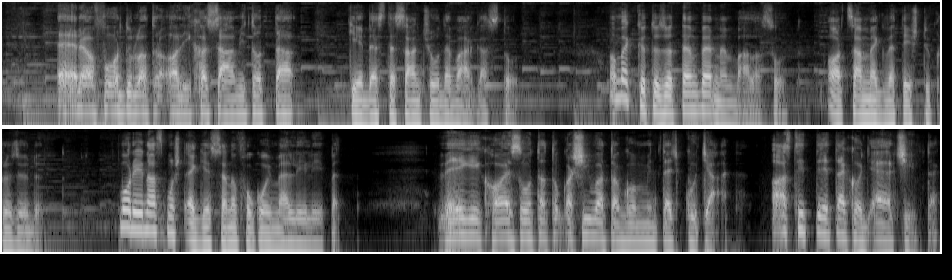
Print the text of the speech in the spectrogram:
– Erre a fordulatra alig, ha számítottál? – kérdezte Sancho de Vargasztól. A megkötözött ember nem válaszolt. Arcán megvetés tükröződött. Morénász most egészen a fogoly mellé lépett. – Végig hajszoltatok a sivatagon, mint egy kutyát. Azt hittétek, hogy elcsíptek.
